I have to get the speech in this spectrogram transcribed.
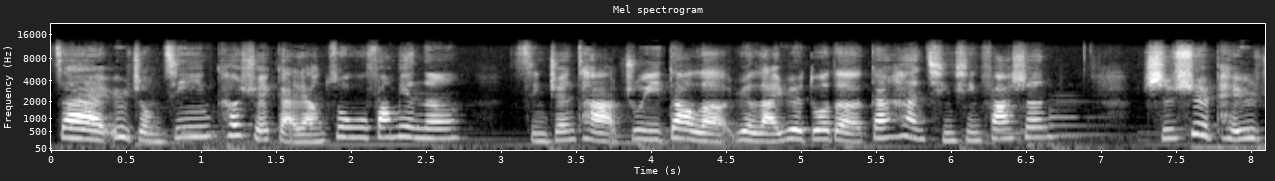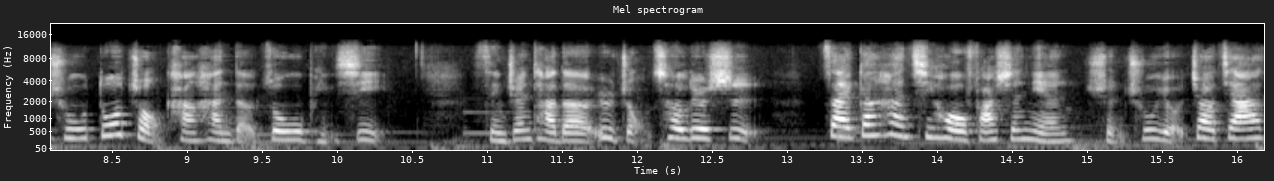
在育种基因科学改良作物方面呢，Syngenta 注意到了越来越多的干旱情形发生，持续培育出多种抗旱的作物品系。Syngenta 的育种策略是在干旱气候发生年选出有较佳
